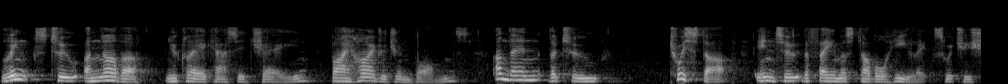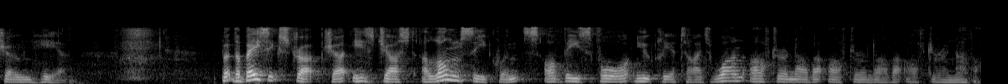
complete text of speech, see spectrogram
links to another nucleic acid chain by hydrogen bonds, and then the two twist up into the famous double helix, which is shown here. But the basic structure is just a long sequence of these four nucleotides, one after another, after another, after another.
